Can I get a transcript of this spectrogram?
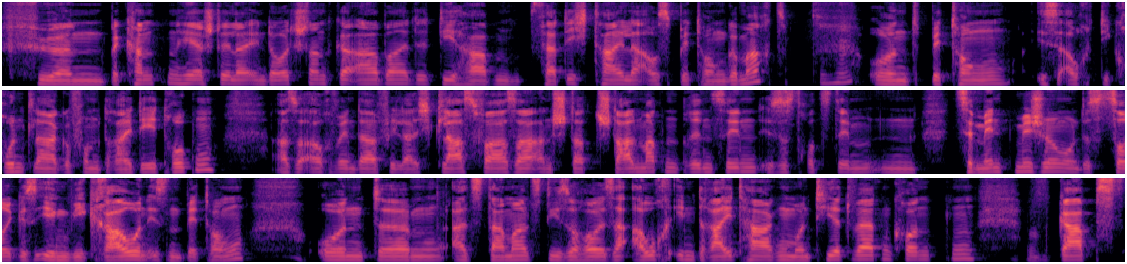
für einen bekannten Hersteller in Deutschland gearbeitet. Die haben Fertigteile aus Beton gemacht. Mhm. Und Beton ist auch die Grundlage vom 3D-Drucken. Also auch wenn da vielleicht Glasfaser anstatt Stahlmatten drin sind, ist es trotzdem eine Zementmischung und das Zeug ist irgendwie grau und ist ein Beton. Und ähm, als damals diese Häuser auch in drei Tagen montiert werden konnten, gab es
